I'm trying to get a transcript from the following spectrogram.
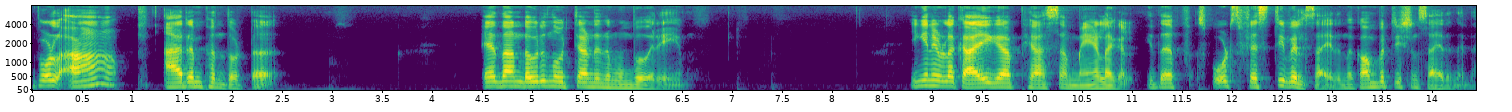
അപ്പോൾ ആ ആരംഭം തൊട്ട് ഏതാണ്ട് ഒരു നൂറ്റാണ്ടിന് മുമ്പ് വരെയും ഇങ്ങനെയുള്ള കായികാഭ്യാസ മേളകൾ ഇത് സ്പോർട്സ് ഫെസ്റ്റിവൽസ് ആയിരുന്നു കോമ്പറ്റീഷൻസ് ആയിരുന്നില്ല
